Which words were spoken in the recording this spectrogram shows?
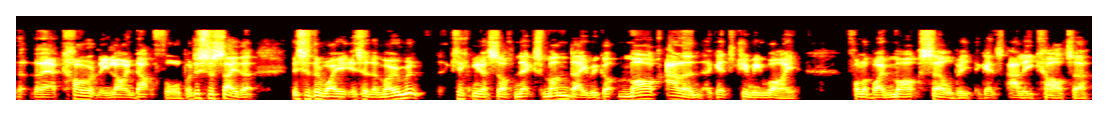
that they are currently lined up for. But just to say that this is the way it is at the moment. Kicking us off next Monday, we've got Mark Allen against Jimmy White, followed by Mark Selby against Ali Carter.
